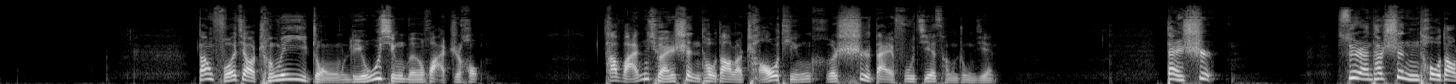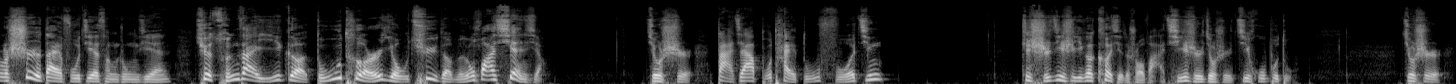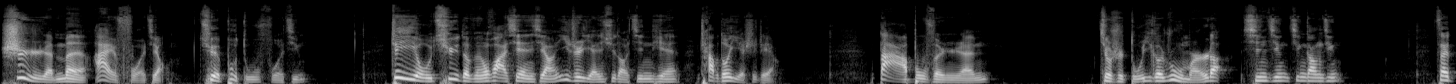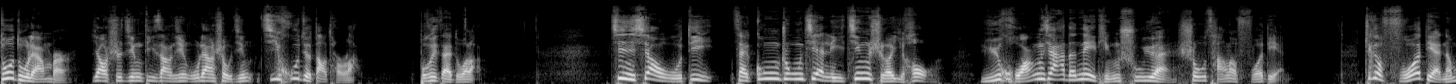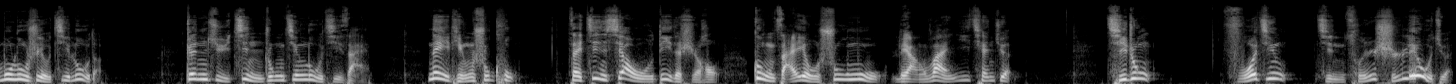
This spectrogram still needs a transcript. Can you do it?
当佛教成为一种流行文化之后，它完全渗透到了朝廷和士大夫阶层中间。但是，虽然它渗透到了士大夫阶层中间，却存在一个独特而有趣的文化现象，就是大家不太读佛经。这实际是一个客气的说法，其实就是几乎不读。就是士人们爱佛教，却不读佛经。这有趣的文化现象一直延续到今天，差不多也是这样。大部分人就是读一个入门的《心经》《金刚经》。再多读两本《药师经》《地藏经》《无量寿经》，几乎就到头了，不会再多了。晋孝武帝在宫中建立经舍以后，于皇家的内廷书院收藏了佛典。这个佛典的目录是有记录的。根据《晋中经录》记载，内廷书库在晋孝武帝的时候，共载有书目两万一千卷，其中佛经仅存十六卷。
